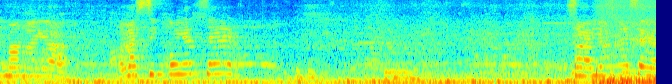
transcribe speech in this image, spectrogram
Ayan mamaya. Alas 5 yan, sir. Sayang nga, sir.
